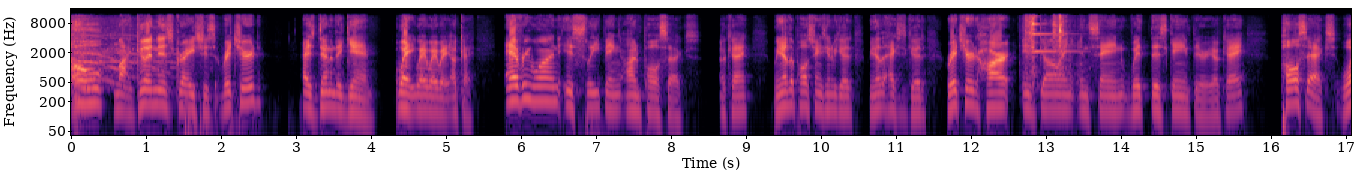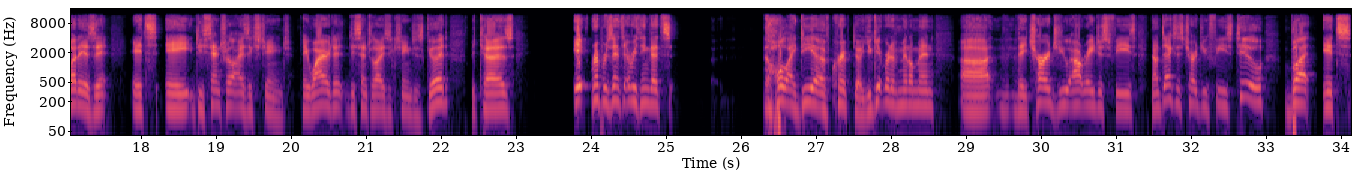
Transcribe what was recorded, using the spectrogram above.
Oh my goodness gracious. Richard has done it again. Wait, wait, wait, wait. Okay. Everyone is sleeping on PulseX. Okay. We know that Pulse Chain is going to be good. We know that Hex is good. Richard Heart is going insane with this game theory. Okay. PulseX, what is it? It's a decentralized exchange. Okay. Why are de- decentralized exchanges good? Because it represents everything that's the whole idea of crypto. You get rid of middlemen. Uh, they charge you outrageous fees. Now Dexes charge you fees too, but it's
